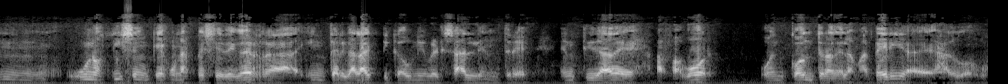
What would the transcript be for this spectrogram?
mm, unos dicen que es una especie de guerra intergaláctica universal entre entidades a favor o en contra de la materia, es algo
